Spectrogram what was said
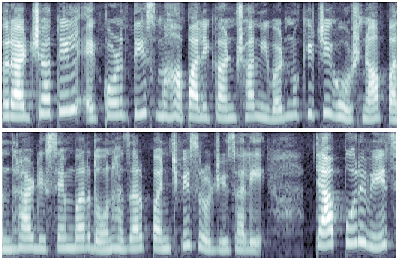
राज्यातील एकोणतीस महापालिकांच्या निवडणुकीची घोषणा पंधरा डिसेंबर दोन हजार पंचवीस रोजी झाली. त्यापूर्वीच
